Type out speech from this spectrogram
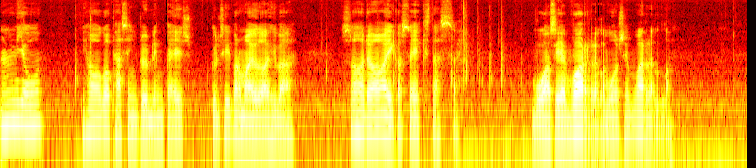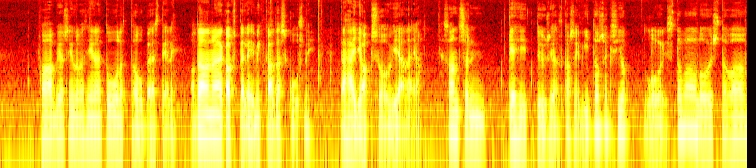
Mm, joo. Ihan ok passing dribbling pace. Kyllä siitä varmaan jotain hyvää saadaan aikaiseksi tässä. Vuosien varrella, vuosien varrella. Fabio Silva siinä tuuletta upeasti. Eli otetaan nämä kaksi peliä, mikä on tässä kuusi, niin tähän jaksoon vielä. Ja Sanson kehittyy sieltä 85 jo. Loistavaa, loistavaa.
